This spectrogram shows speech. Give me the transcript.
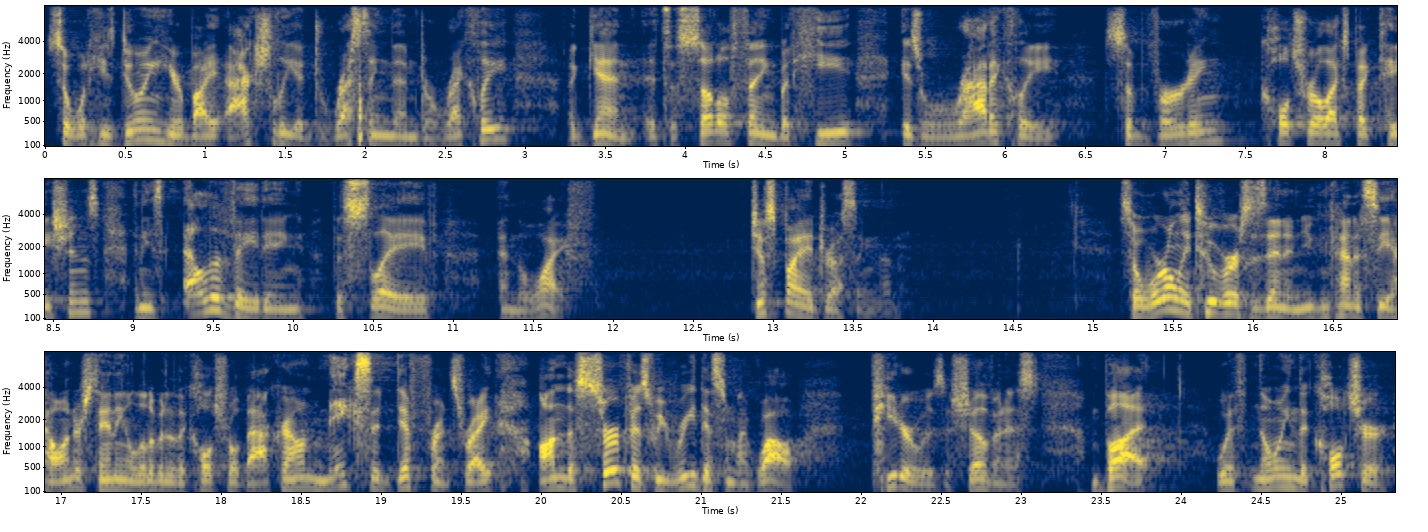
So, what he's doing here by actually addressing them directly, again, it's a subtle thing, but he is radically subverting cultural expectations, and he's elevating the slave and the wife just by addressing them. So we're only two verses in, and you can kind of see how understanding a little bit of the cultural background makes a difference, right? On the surface, we read this and I'm like, wow, Peter was a chauvinist. But with knowing the culture,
